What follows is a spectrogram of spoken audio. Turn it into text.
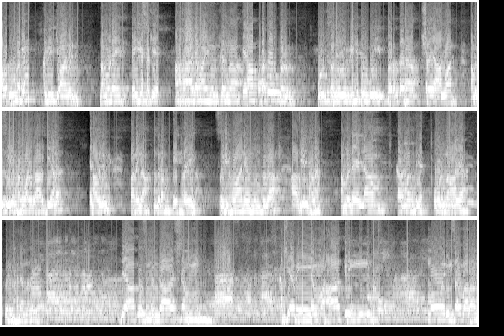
അവർ ഉന്നതം കഴിക്കുവാനും നമ്മുടെ ശക്തി ആഹാരമായി നിൽക്കുന്ന എല്ലാ പടവകുപ്പുകളും ഊർജത്തോടും വീര്യത്തോടുകൂടി പ്രവർത്തന ക്ഷയാവാൻ നമ്മൾ സൂര്യഭഗവാനോട് പ്രാർത്ഥിയാണ് എല്ലാവരും പറയുന്ന മന്ത്രം പറയുക. സൂര്യഭഗവാനെ ഒന്ന് നോക്കുക. ആ സൂര്യഭഗവാൻ നമ്മളുടെ എല്ലാം കർമ്മത്തിന് പൂർണമായ ഒരു ഫലം നൽകും. ദ്യാകുസുമന്താശം കശ്യപേയം മോരി സർവം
